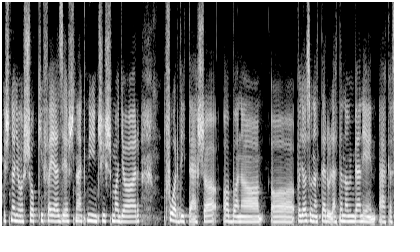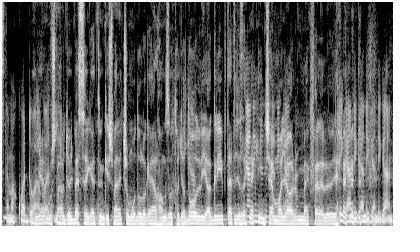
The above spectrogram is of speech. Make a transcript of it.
és nagyon sok kifejezésnek nincs is magyar fordítása abban a, a, vagy azon a területen, amiben én elkezdtem akkor dolgozni. Igen, most már, hogy beszélgettünk is, már egy csomó dolog elhangzott, hogy a igen. dolly, a grip, tehát hogy ezeknek igen, nincsen igen, magyar igen. megfelelője. Igen, igen, igen, igen.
